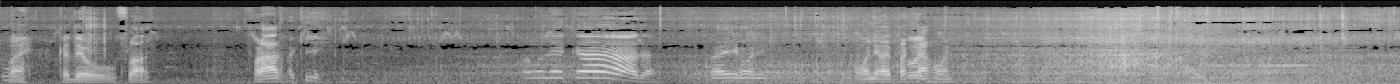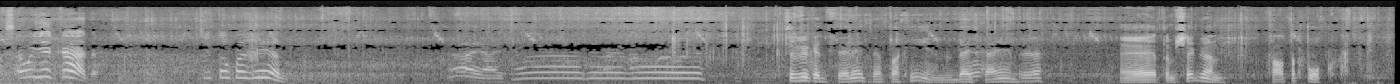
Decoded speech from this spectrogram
Vai, cadê o Flávio? Flávio? Aqui. Ô molecada! Vai aí, Rony. Rony, vai pra Oi. cá, Rony. Essa molecada! O que estão fazendo? Ai, ai. Ah! Você viu que é diferente a plaquinha do 10 km? É. É, estamos chegando. Falta pouco.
